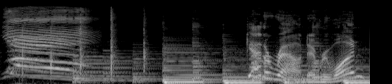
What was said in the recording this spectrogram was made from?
Yay! Gather round, everyone.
